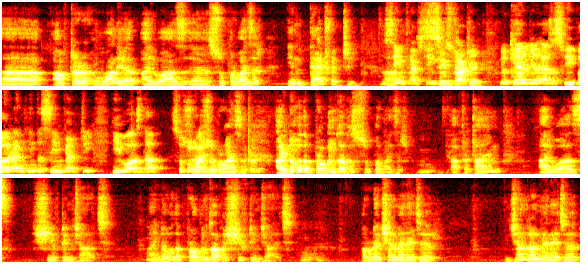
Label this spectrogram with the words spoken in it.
Uh, after one year, I was a supervisor in that factory. The Uh, same factory. you same started your career as a sweeper, and in the same factory, he was the supervisor. supervisor. I know the problems of a supervisor. After time, I was shift in charge. I know the problems of a shift in charge. Mhm. production manager, general manager,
